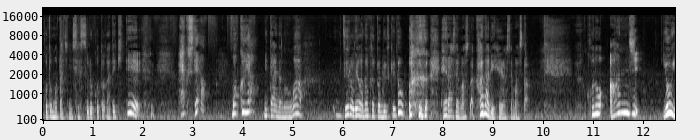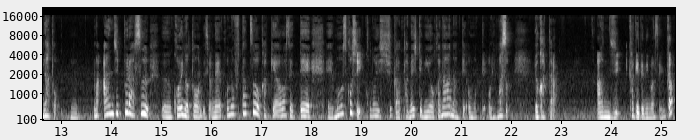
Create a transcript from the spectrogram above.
子どもたちに接することができて「早くしてよもう来るよ!」みたいなのはゼロではなかったんですけど 減らせました。かなり減らせました。この暗示良いなと、うん。まあ、暗示プラス、うん、声のトーンですよね。この2つを掛け合わせて、えー、もう少しこの1週間試してみようかななんて思っております。よかったら暗示かけてみませんか？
